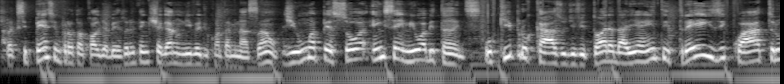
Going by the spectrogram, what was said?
Para que se pense em protocolo de abertura, ele tem que chegar no nível de contaminação de uma pessoa em 100 mil habitantes, o que para o caso de Vitória daria entre 3 e 4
